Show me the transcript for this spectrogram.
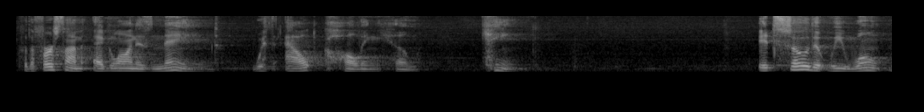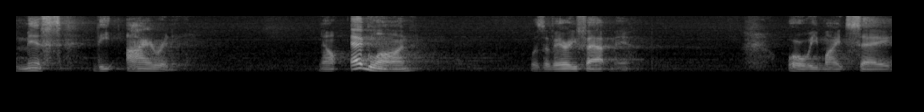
for the first time, Eglon is named without calling him king. It's so that we won't miss the irony. Now, Eglon was a very fat man. Or we might say,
